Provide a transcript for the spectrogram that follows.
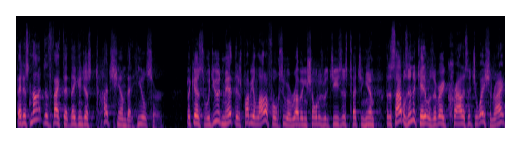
that it's not the fact that they can just touch him that heals her. Because would you admit there's probably a lot of folks who are rubbing shoulders with Jesus, touching him? The disciples indicated it was a very crowded situation, right?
